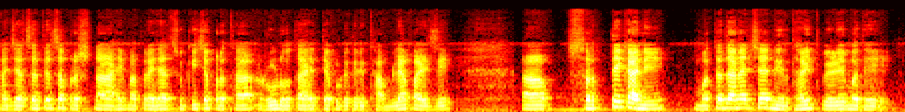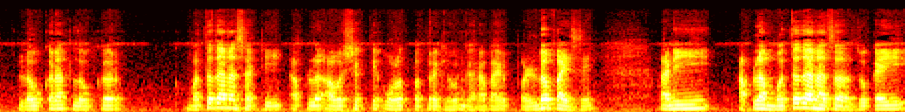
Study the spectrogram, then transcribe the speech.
हा ज्याचा त्याचा प्रश्न आहे. मात्र ह्या चुकीच्या प्रथा रूढ होत आहेत त्या कुठेतरी थांबल्या पाहिजे. प्रत्येकाने मतदानाच्या निर्धारित वेळेमध्ये लवकरात लवकर मतदानासाठी आपलं आवश्यक ते ओळखपत्र घेऊन घराबाहेर पडलं पाहिजे. आणि आपला मतदानाचा जो काही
